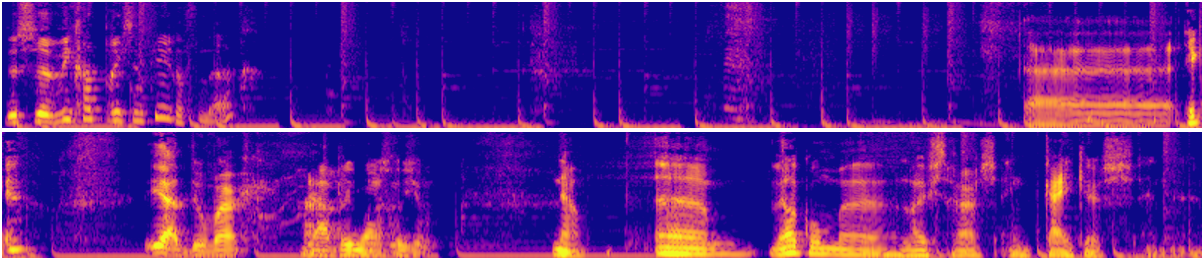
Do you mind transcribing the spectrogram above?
Dus eh, wie gaat presenteren vandaag? Eh ik? hè? Ja, doe maar. Ja, prima, is goed joh. Nou, ehm, welkom eh, luisteraars en kijkers. En ehm,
